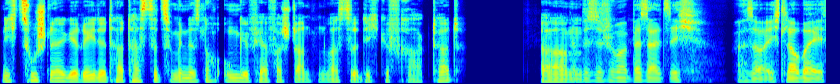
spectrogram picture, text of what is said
nicht zu schnell geredet hat, hast du zumindest noch ungefähr verstanden, was sie dich gefragt hat. Dann Ähm, bist du schon mal besser als ich. Also ich glaube, ich,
